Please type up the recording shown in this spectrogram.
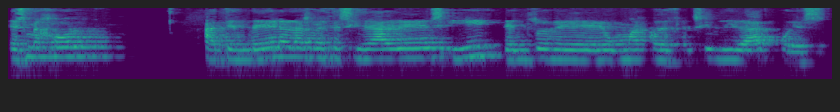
es mejor atender a las necesidades y dentro de un marco de flexibilidad, pues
